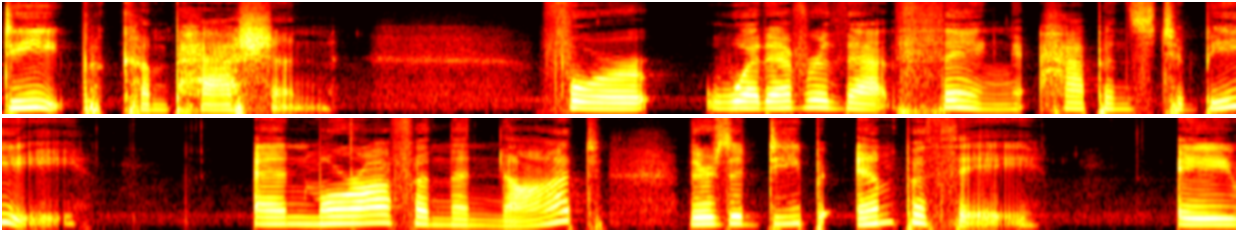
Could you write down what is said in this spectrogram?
deep compassion for whatever that thing happens to be. And more often than not, there's a deep empathy, a,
